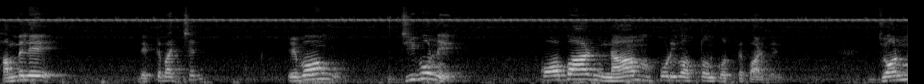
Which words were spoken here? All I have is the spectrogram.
থাম্বেলে দেখতে পাচ্ছেন। এবং জীবনে কবার নাম পরিবর্তন করতে পারবেন। জন্ম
